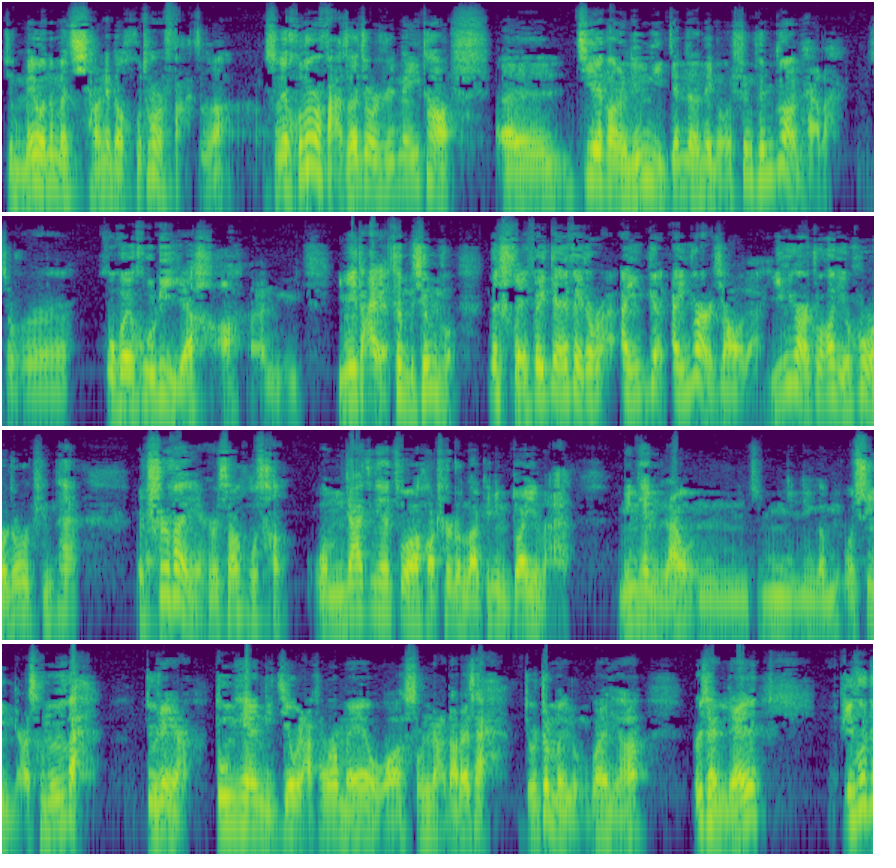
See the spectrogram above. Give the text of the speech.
就没有那么强烈的胡同法则。所谓胡同法则，就是那一套，呃，街坊邻里间的那种生存状态了，就是互惠互利也好啊。你因为大家也分不清楚，那水费电费都是按院按院交的，一个院住好几户都是平摊，吃饭也是相互蹭。我们家今天做好吃的了，给你们端一碗，明天你来我你你那个我去你那儿蹭顿饭。就这样，冬天你接我俩蜂窝煤，我送你俩大白菜，就这么一种关系啊！而且连别说这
